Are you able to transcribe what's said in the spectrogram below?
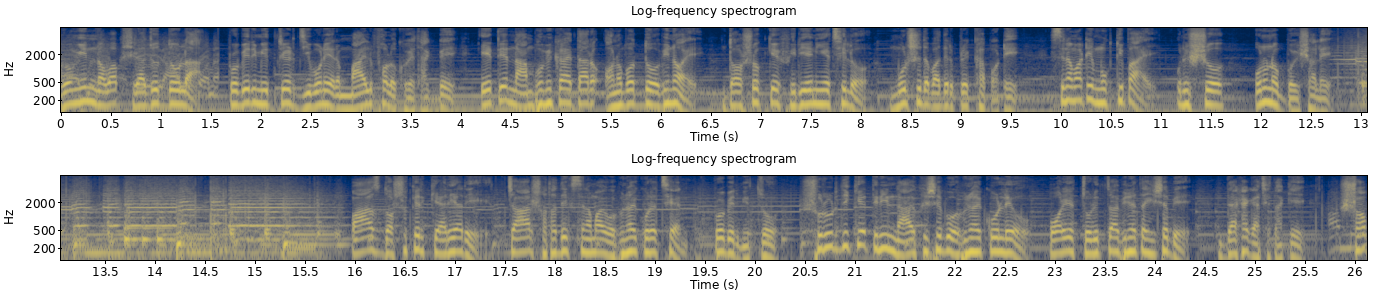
রঙিন নবাব সিরাজউদ্দৌলা প্রবীর মিত্রের জীবনের মাইল ফলক হয়ে থাকবে। এতে নাম ভূমিকায় তার অনবদ্য অভিনয় দর্শককে ফিরিয়ে নিয়েছিল মুর্শিদাবাদের প্রেক্ষাপটে। সিনেমাটি মুক্তি পায় উনিশশো উননব্বই সালে। পাঁচ দশকের ক্যারিয়ারে চার শতাধিক সিনেমায় অভিনয় করেছেন প্রবীর মিত্র। শুরুর দিকে তিনি নায়ক হিসেবে অভিনয় করলেও পরে চরিত্রাভিনেতা হিসেবে দেখা গেছে তাকে। সব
